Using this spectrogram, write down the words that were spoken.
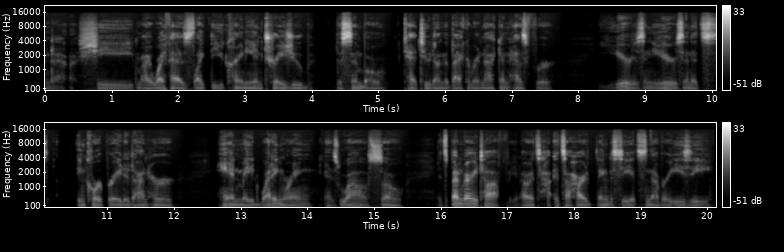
And uh, she, my wife has like the Ukrainian tryzub, the symbol tattooed on the back of her neck and has for years and years. And it's incorporated on her handmade wedding ring as well. So it's been very tough. You know, it's it's a hard thing to see. It's never easy.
